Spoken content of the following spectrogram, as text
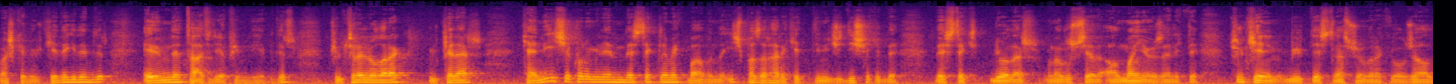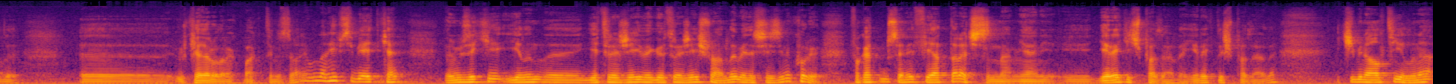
Başka bir ülkeye de gidebilir. Evimde tatil yapayım diyebilir. Kültürel olarak ülkeler kendi iç ekonomilerini desteklemek babında iç pazar hareketliğini ciddi şekilde destekliyorlar. Buna Rusya ve Almanya özellikle Türkiye'nin büyük destinasyon olarak yolcu aldığı e, ülkeler olarak baktığınız zaman bunların hepsi bir etken. Önümüzdeki yılın e, getireceği ve götüreceği şu anda belirsizliğini koruyor. Fakat bu sene fiyatlar açısından yani e, gerek iç pazarda gerek dış pazarda 2006 yılına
